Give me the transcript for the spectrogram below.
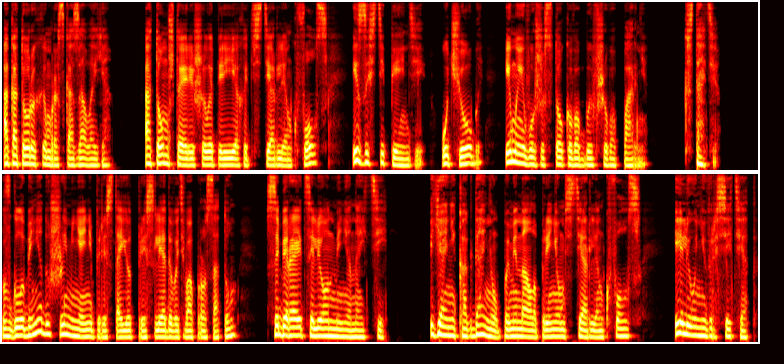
о которых им рассказала я о том, что я решила переехать в Стерлинг-Фоллс из-за стипендии, учебы и моего жестокого бывшего парня. Кстати, в глубине души меня не перестает преследовать вопрос о том, собирается ли он меня найти. Я никогда не упоминала при нем Стерлинг-Фоллс или университет,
